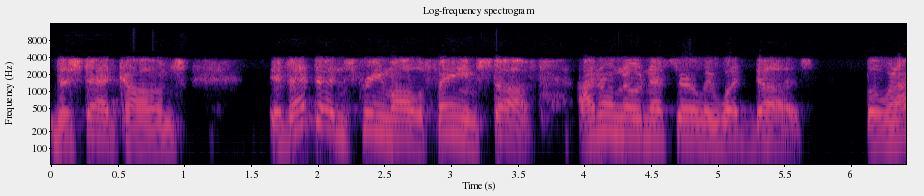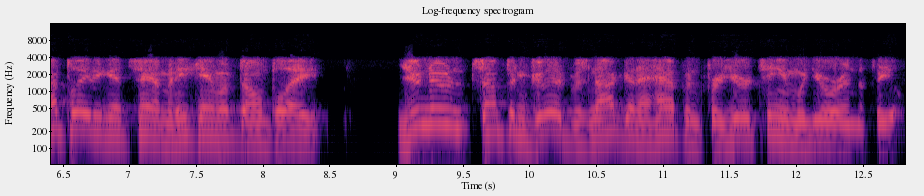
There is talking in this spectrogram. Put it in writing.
the stat columns, if that doesn't scream Hall of Fame stuff, I don't know necessarily what does. But when I played against him and he came up to home plate, you knew something good was not going to happen for your team when you were in the field.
